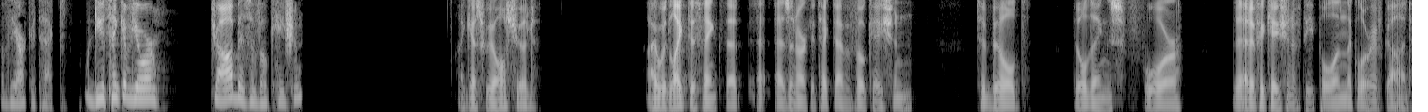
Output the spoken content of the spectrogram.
of the architect. Do you think of your job as a vocation? I guess we all should. I would like to think that as an architect, I have a vocation to build buildings for the edification of people and the glory of God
